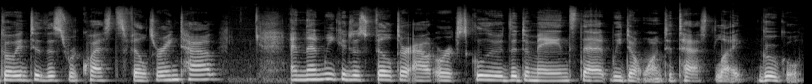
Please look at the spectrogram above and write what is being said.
go into this requests filtering tab, and then we can just filter out or exclude the domains that we don't want to test, like Google.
